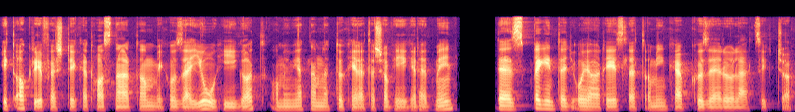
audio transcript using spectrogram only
Itt akrélfestéket használtam, méghozzá jó hígat, ami miatt nem lett tökéletes a végeredmény, de ez megint egy olyan részlet, ami inkább közelről látszik csak.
